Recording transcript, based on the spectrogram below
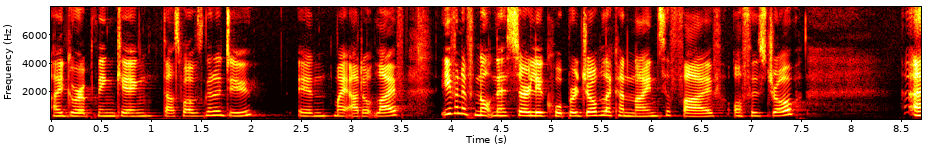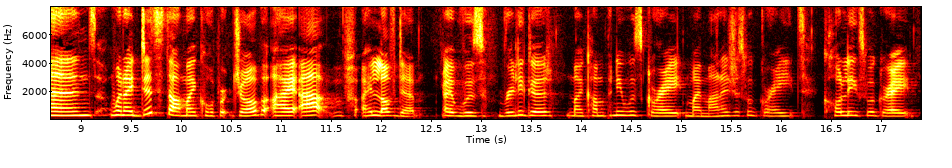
I grew up thinking that's what I was going to do in my adult life, even if not necessarily a corporate job, like a nine to five office job. And when I did start my corporate job, I uh, I loved it. It was really good. My company was great. My managers were great. Colleagues were great.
